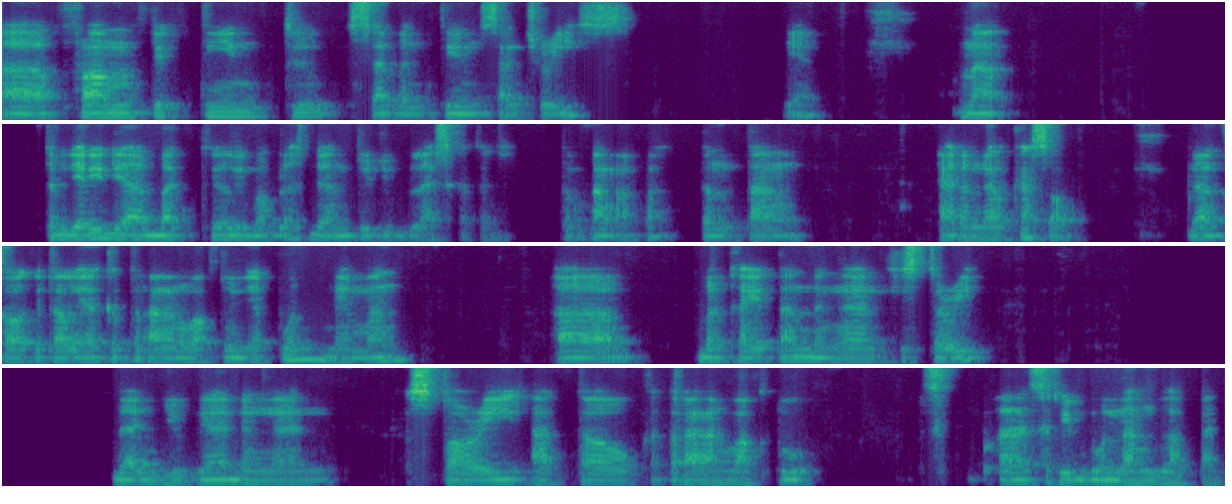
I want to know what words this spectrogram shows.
uh, from 15 to 17 centuries. Ya. Nah, terjadi di abad ke-15 dan 17 katanya. Tentang apa? Tentang Arundel Castle. Dan kalau kita lihat keterangan waktunya pun memang uh, berkaitan dengan history dan juga dengan story atau keterangan waktu uh, 1068.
